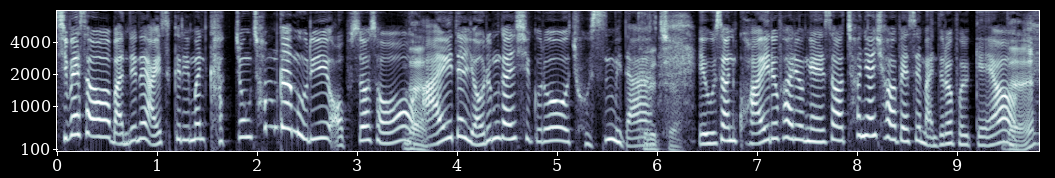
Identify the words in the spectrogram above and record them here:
집에서 만드는 아이스크림은 각종 첨가물이 없어서 네. 아이들 여름 간식으로 좋습니다. 그렇죠. 예, 우선 과일을 활용해서 천연 셔벳을 만들어 볼게요. 네.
